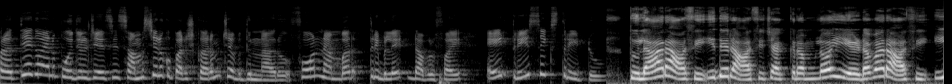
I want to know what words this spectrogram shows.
ప్రత్యేకమైన పూజలు చేసి సమస్యలకు పరిష్కారం చెబుతున్నారు. Phone number triple eight double five eight three six three two. తులారాశి ఇది రాశి చక్రంలో ఏడవ రాశి. ఈ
